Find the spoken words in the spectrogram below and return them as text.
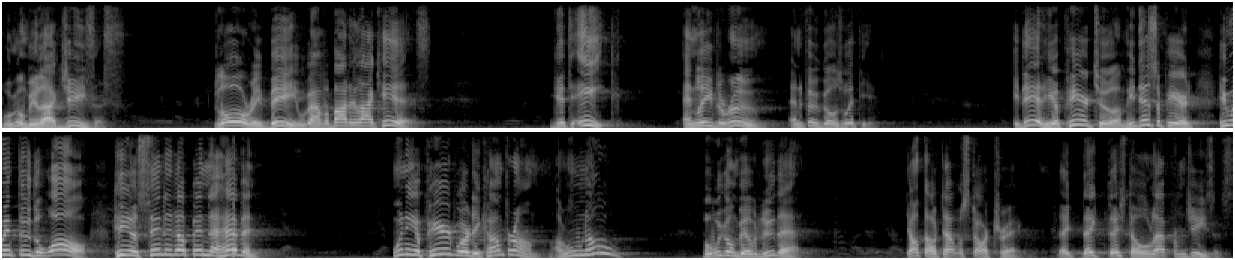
We're going to be like Jesus. Glory be. We're going to have a body like His. You get to eat and leave the room, and the food goes with you. He did. He appeared to him. He disappeared. He went through the wall. He ascended up into heaven. When he appeared, where did he come from? I don't know. But we're going to be able to do that. Y'all thought that was Star Trek. They, they, they stole that from Jesus.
